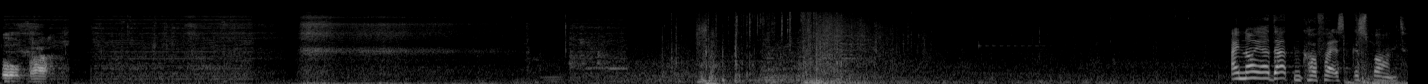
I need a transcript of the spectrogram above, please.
Walk back. Ein neuer Datenkoffer ist gespawnt.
